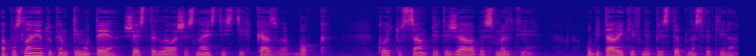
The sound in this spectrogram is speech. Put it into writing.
А посланието към Тимотея, 6 глава 16 стих казва Бог, който сам притежава безсмъртие, обитавайки в непристъпна светлина,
